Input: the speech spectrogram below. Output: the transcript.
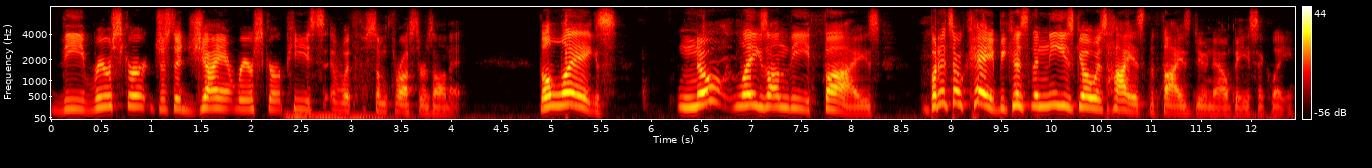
the rear skirt, just a giant rear skirt piece with some thrusters on it. The legs, no legs on the thighs, but it's okay because the knees go as high as the thighs do now, basically.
